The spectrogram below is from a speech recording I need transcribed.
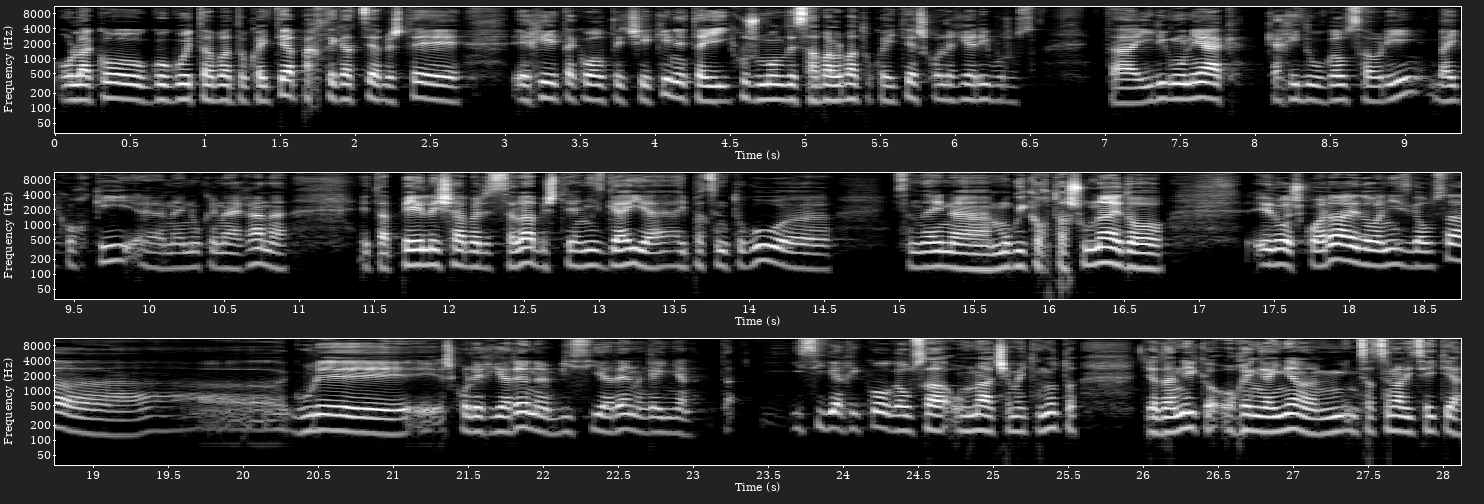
olako gogoeta bat okaitea, partekatzea beste errietako autetxiekin eta ikus molde zabal bat okaitea eskolegiari buruz. Eta iriguneak karri du gauza hori, baikorki, uh, nahi nukena egan, eta PLSA berezela beste aniz gai uh, aipatzen dugu, uh, izan dain mugikortasuna edo edo eskuara edo aniz gauza gure eskolegiaren, biziaren gainean. Eta izigarriko gauza ona atxemaiten dut, jadanik horren gainean mintzatzen alitzaitea.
